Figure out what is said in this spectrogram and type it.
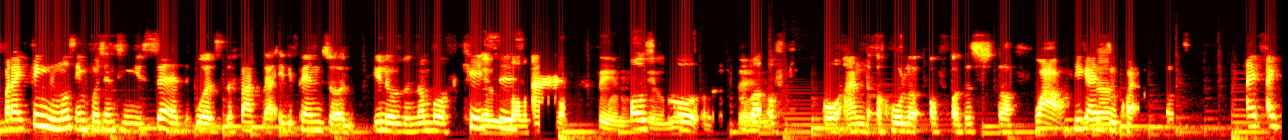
But I think the most important thing you said was the fact that it depends on, you know, the number of cases and things, also a lot of, people and a whole lot of other stuff. Wow, you guys yeah. do quite a lot. I,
